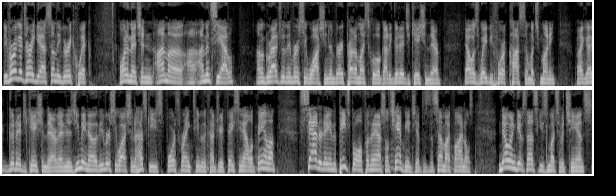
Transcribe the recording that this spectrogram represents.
Before I get to our guest, something very quick. I want to mention I'm a I'm in Seattle. I'm a graduate of the University of Washington. I'm Very proud of my school. Got a good education there. That was way before it cost so much money. But I got a good education there. And as you may know, the University of Washington Huskies, fourth ranked team in the country, facing Alabama Saturday in the Peach Bowl for the national championship. It's the semifinals. No one gives Huskies much of a chance.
